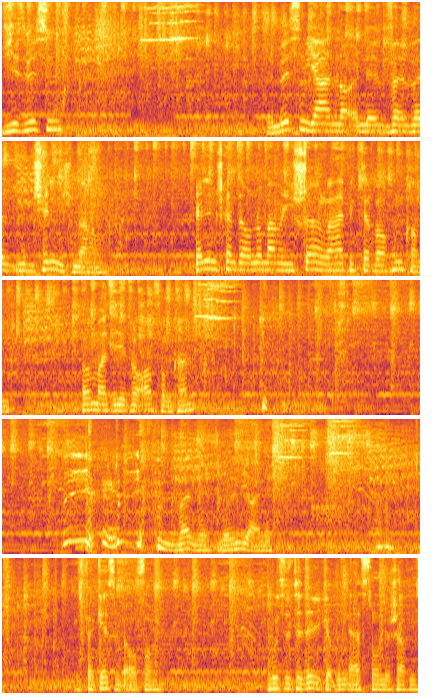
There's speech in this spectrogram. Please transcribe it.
Wir wissen, wir müssen ja eine, eine, eine Challenge machen. Challenge kannst du auch nur machen, wenn die Steuerung halbwegs auch hinkommt. Warum man sich jetzt auch aufhören kann. Weiß nicht, wo sind die eigentlich? Ich vergessen aufhören. Ich musste tatsächlich, glaube ich, in der ersten Runde schaffen.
